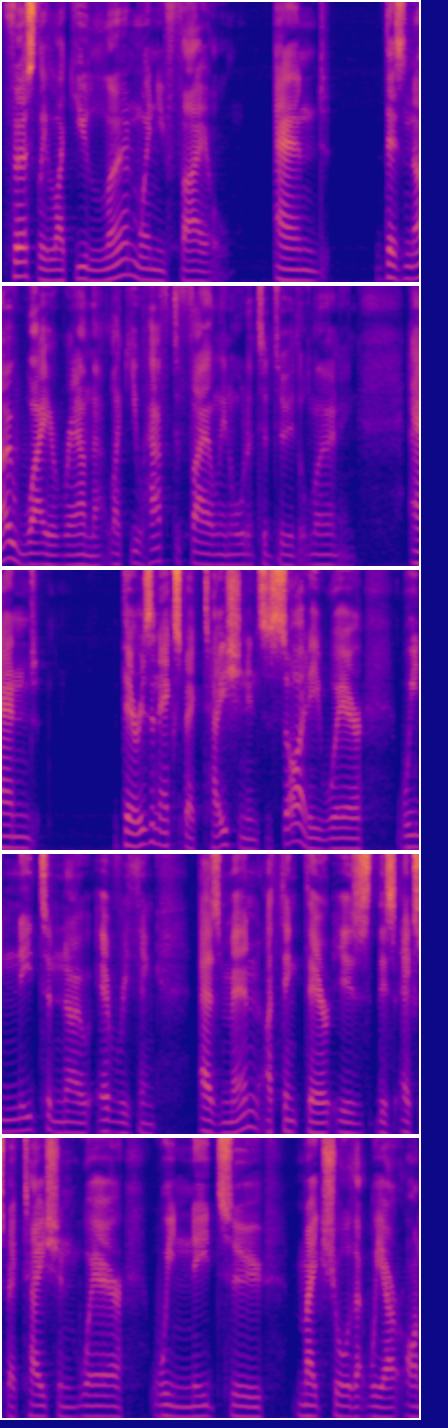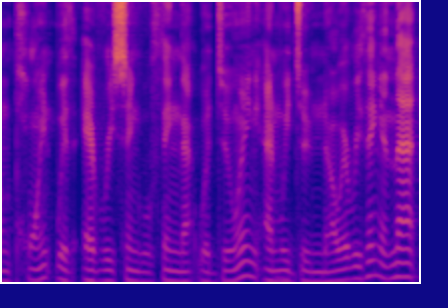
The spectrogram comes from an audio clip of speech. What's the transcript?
firstly like you learn when you fail, and there's no way around that. Like you have to fail in order to do the learning, and there is an expectation in society where we need to know everything as men, I think there is this expectation where we need to make sure that we are on point with every single thing that we're doing and we do know everything. And that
